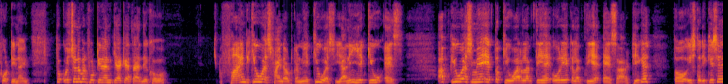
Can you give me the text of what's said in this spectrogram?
फोर्टी नाइन तो क्वेश्चन नंबर फोर्टी नाइन क्या कहता है, देखो find Q S find out करनी है। क्यू एस यानी ये क्यू एस अब क्यू एस में एक तो क्यू आर लगती है और एक लगती है एस आर ठीक है? तो इस तरीके से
